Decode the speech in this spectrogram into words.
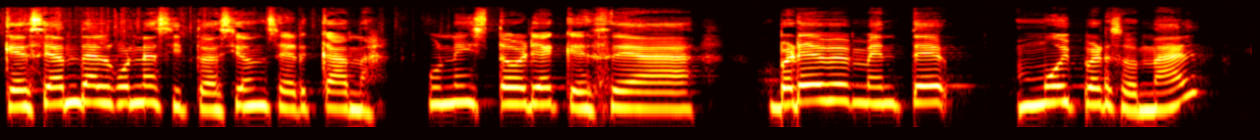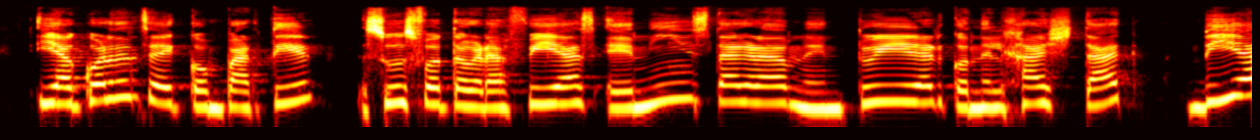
Que sean de alguna situación cercana, una historia que sea brevemente muy personal y acuérdense de compartir sus fotografías en Instagram, en Twitter con el hashtag Día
